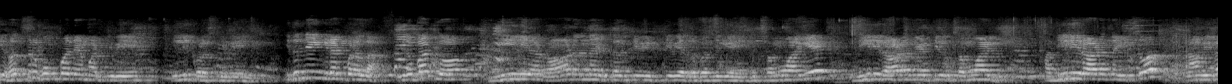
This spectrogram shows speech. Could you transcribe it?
ಈ ಹತ್ರ ಗುಂಪನ್ನೇ ಮಾಡ್ತೀವಿ, ಇಲ್ಲಿ ಕಳಿಸ್ತೀವಿ. ಇದನ್ನೇ ಹಿಂಗೆ ಇಡಕ್ಕೆ ಬರಲ್ಲ. ಇದ್ರ ಬದಲು ನೀಲಿಯ ರಾಡನ್ನು ಇಟ್ಕೊಂತೀವಿ ಇಡ್ತೀವಿ ಅದ್ರ ಬದಲಿಗೆ. ಇದು ಸಮವಾಗಿ ನೀಲಿ ರಾಡನ್ನು ಇಡ್ತೀವಿ ಸಮವಾಗಿ ಆ ನೀಲಿ ರಾಡನ್ನು ಇಟ್ಟು ನಾವೀಗ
